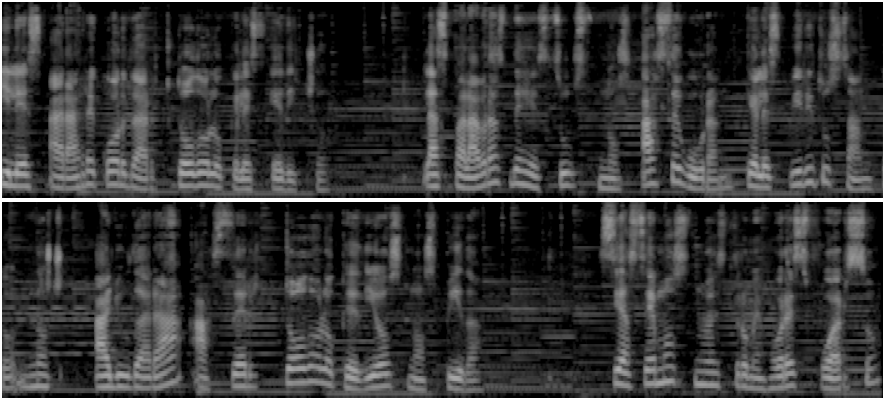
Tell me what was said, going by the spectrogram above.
y les hará recordar todo lo que les he dicho. Las palabras de Jesús nos aseguran que el Espíritu Santo nos ayudará a hacer todo lo que Dios nos pida. Si hacemos nuestro mejor esfuerzo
